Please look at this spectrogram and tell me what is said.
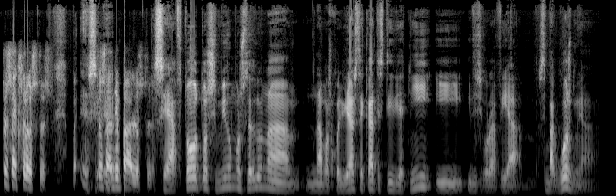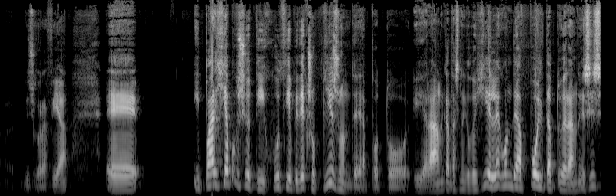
τους εχθρούς τους, ε, σε, τους αντιπάλους τους. Σε αυτό το σημείο όμως θέλω να, να μας σχολιάσετε κάτι στη διεθνή η, η στην παγκόσμια δισογραφία. Ε, Υπάρχει άποψη ότι οι Χούθοι, επειδή εξοπλίζονται από το Ιράν, κατά συνεκδοχή ελέγχονται απόλυτα από το Ιράν. Εσείς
